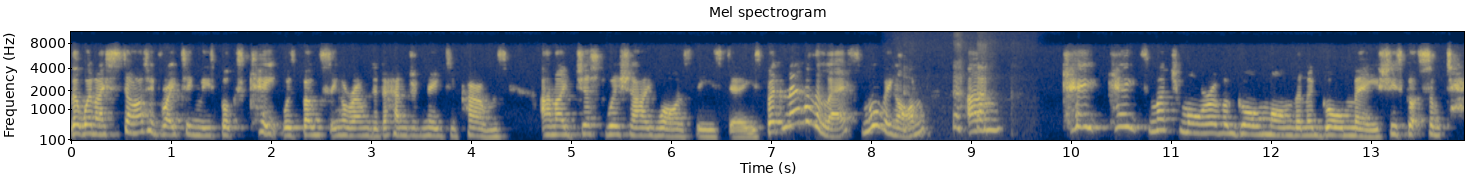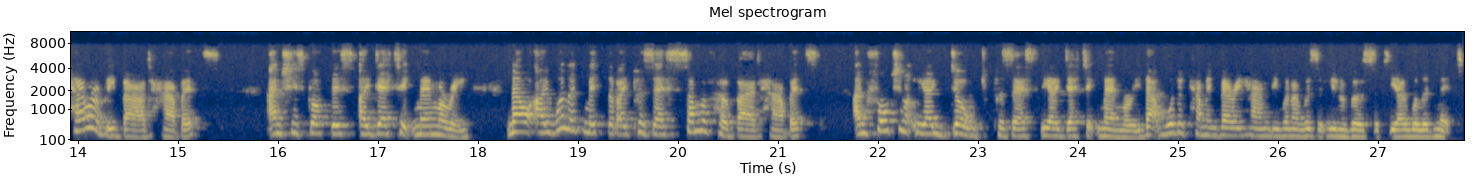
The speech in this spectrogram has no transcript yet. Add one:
that when I started writing these books, Cait was bouncing around at 180 pounds. And I just wish I was these days. But nevertheless, moving on. Um, Cait, Cait's much more of a gourmand than a gourmet. She's got some terribly bad habits and she's got this eidetic memory. Now, I will admit that I possess some of her bad habits. Unfortunately, I don't possess the eidetic memory. That would have come in very handy when I was at university, I will admit.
